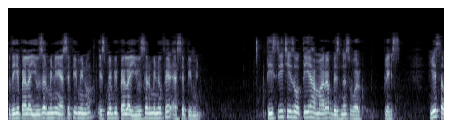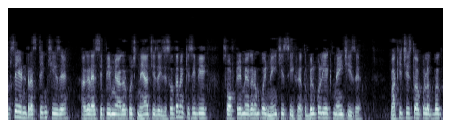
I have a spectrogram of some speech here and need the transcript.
तो देखिए, पहला यूज़र मेनू एस मेनू इसमें भी पहला यूज़र मेनू फिर एस मेनू तीसरी चीज़ होती है हमारा बिज़नेस वर्क प्लेस ये सबसे इंटरेस्टिंग चीज़ है। अगर एस में अगर कुछ नया चीज़ है, जैसे होता है ना किसी भी सॉफ्टवेयर में अगर हम कोई नई चीज़ सीख रहे हैं तो बिल्कुल ये एक नई चीज़ है। बाकी चीज़ तो आपको लगभग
